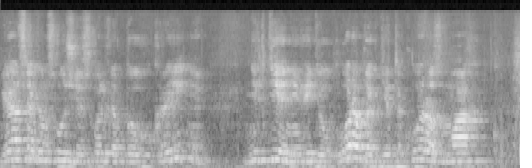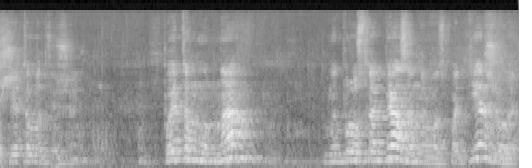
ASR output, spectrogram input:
Я, во всяком случае, сколько был в Украине, нигде не видел города, где такой размах этого движения. Поэтому нам, мы просто обязаны вас поддерживать,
